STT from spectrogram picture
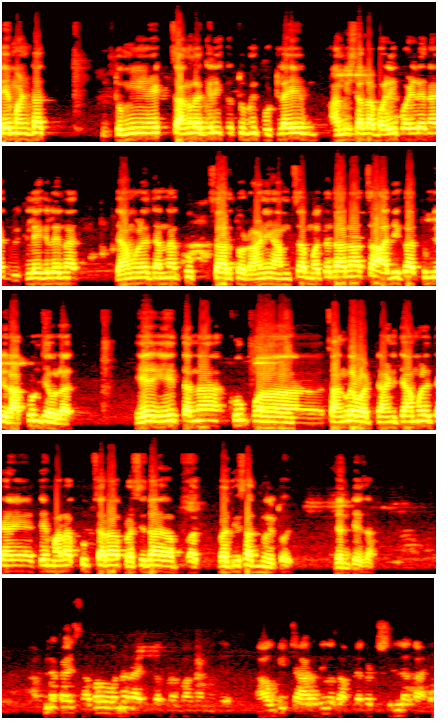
ते म्हणतात तुम्ही एक चांगलं केली की तुम्ही कुठल्याही आमिषाला बळी पडले नाहीत विकले गेले नाहीत. त्यामुळे त्यांना खूप चारतो आणि आमचा मतदानाचा अधिकार तुम्ही राखून ठेवलात. हे हे त्यांना खूप चांगलं वाटतं आणि त्यामुळे ते ते मला खूप सारा प्रसिद्ध प्रतिसाद मिळतोय जनतेचा. आपल्या काही सभा होणार आहेत का प्रभागामध्ये? अवघी चार दिवस आपल्याकडे शिल्लक आहे.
